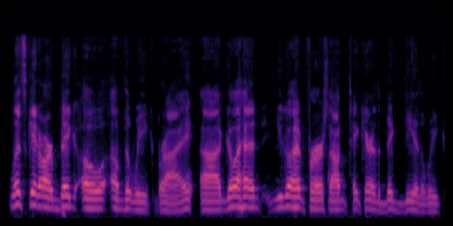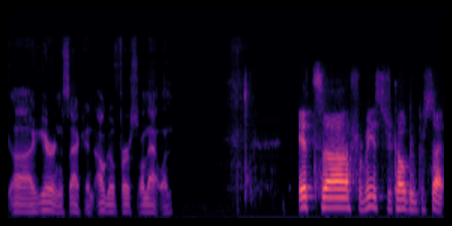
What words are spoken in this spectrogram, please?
let's get our big O of the week, Bry. Uh, go ahead. You go ahead first, and I'll take care of the big D of the week uh, here in a second. I'll go first on that one. It's uh for me, it's Jacoby Brissett.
